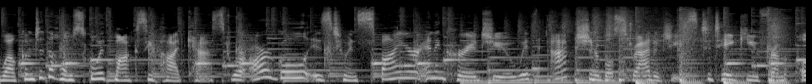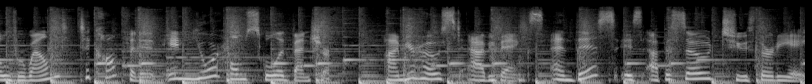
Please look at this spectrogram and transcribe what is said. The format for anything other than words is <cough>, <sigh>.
Welcome to the Homeschool with Moxie podcast, where our goal is to inspire and encourage you with actionable strategies to take you from overwhelmed to confident in your homeschool adventure. I'm your host, Abby Banks, and this is episode 238.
